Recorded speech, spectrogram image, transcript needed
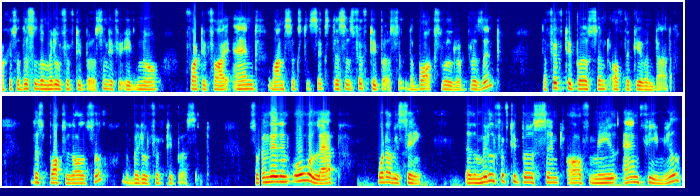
Okay, so this is the middle 50%. If you ignore 45 and 166, this is 50%. The box will represent the 50% of the given data. This box is also the middle 50%. So when there's an overlap, what are we saying? There's the middle 50% of male and female.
